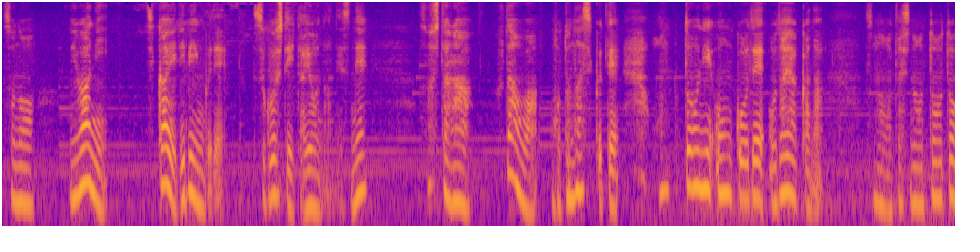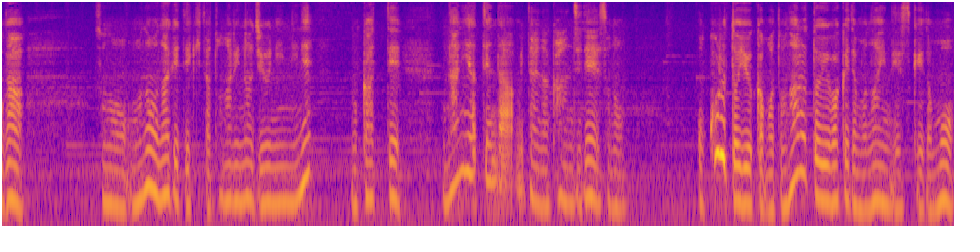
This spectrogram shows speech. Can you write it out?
その庭に近いリビングで過ごしていたようなんですね。そしたら普段はおとなしくて本当に温厚で穏やかなその私の弟がその物を投げてきた隣の住人にね向かって「何やってんだ!」みたいな感じでその怒るというか、まあ、怒鳴るというわけでもないんですけれども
